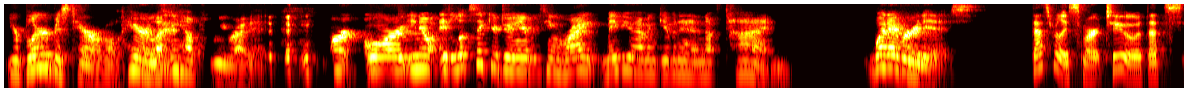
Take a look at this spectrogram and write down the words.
your blurb is terrible. Here, let me help you rewrite it. or or you know, it looks like you're doing everything right. Maybe you haven't given it enough time. Whatever it is. That's really smart too. That's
